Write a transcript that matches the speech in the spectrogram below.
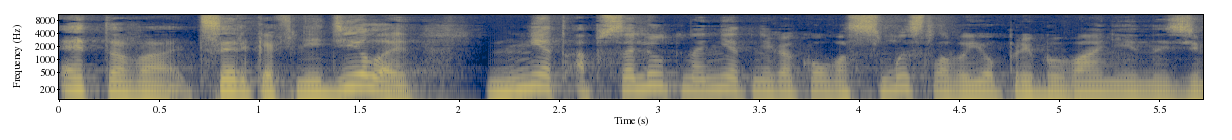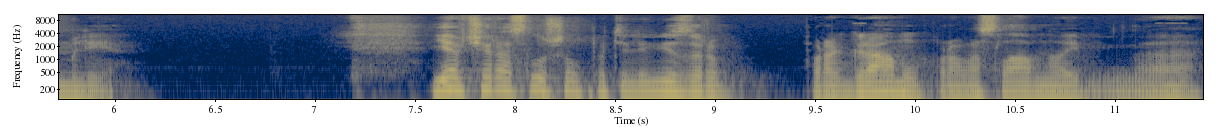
этого церковь не делает, нет, абсолютно нет никакого смысла в ее пребывании на земле. Я вчера слушал по телевизору программу православной, э,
